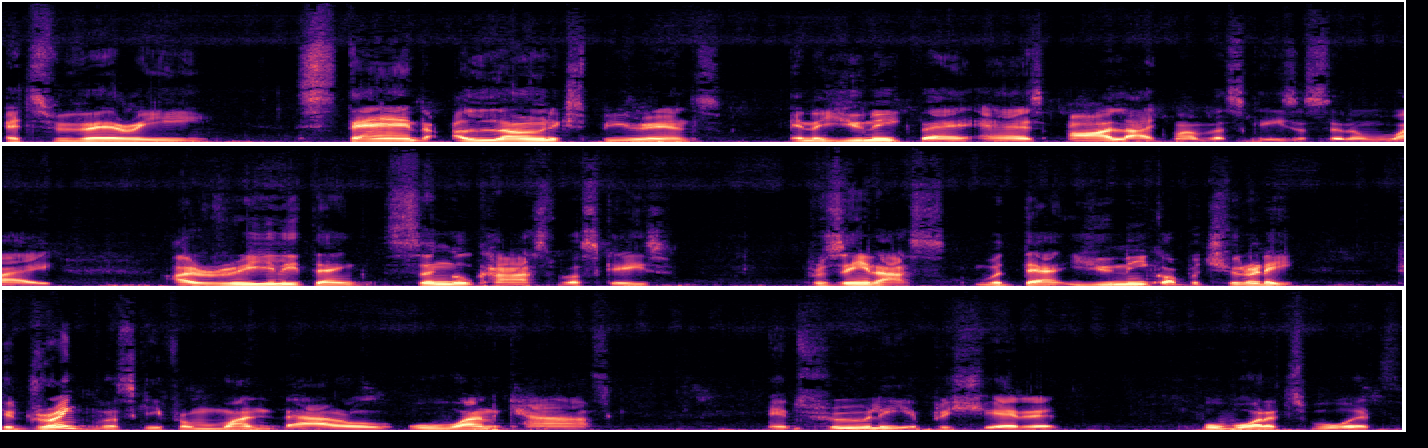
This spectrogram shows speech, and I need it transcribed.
It's very stand-alone experience in a unique way as I like my whiskies a certain way. I really think single cask whiskies present us with that unique opportunity to drink whiskey from one barrel or one cask and truly appreciate it for what it's worth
